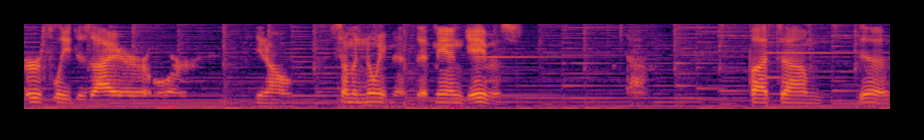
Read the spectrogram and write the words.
earthly desire or you know some anointment that man gave us. Um, but um, the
